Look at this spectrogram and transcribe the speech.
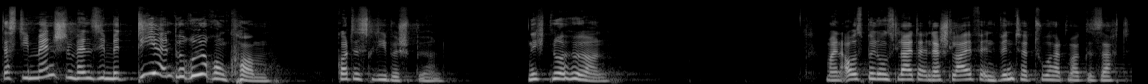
dass die Menschen, wenn sie mit dir in Berührung kommen, Gottes Liebe spüren. Nicht nur hören, Mein Ausbildungsleiter in der Schleife in Winterthur hat mal gesagt,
